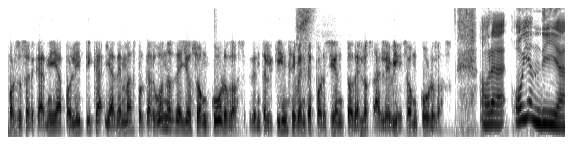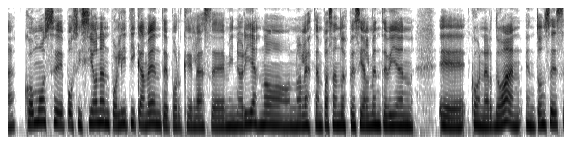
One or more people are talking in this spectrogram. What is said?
por su cercanía política y además porque algunos de ellos son kurdos, entre el 15 y 20% de los aleví son kurdos. Ahora, hoy en día, ¿cómo se posicionan políticamente? Porque las eh, minorías no, no la están pasando especialmente bien eh, con Erdogan, entonces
